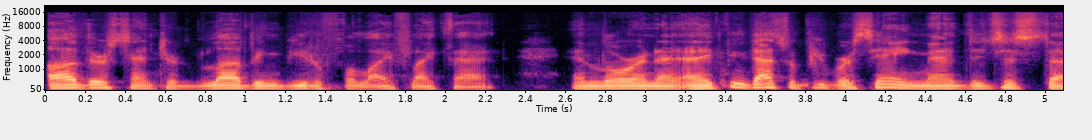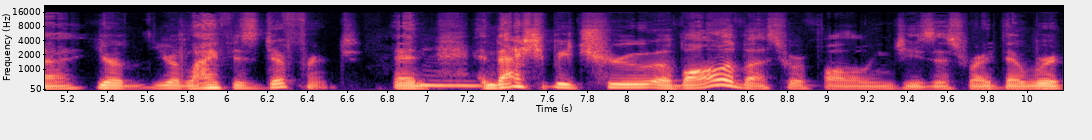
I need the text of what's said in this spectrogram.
other-centered, loving, beautiful life like that and Lauren, and I think that's what people are saying, man. It's just uh, your your life is different, and Mhm. and that should be true of all of us who are following Jesus, right? That we're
